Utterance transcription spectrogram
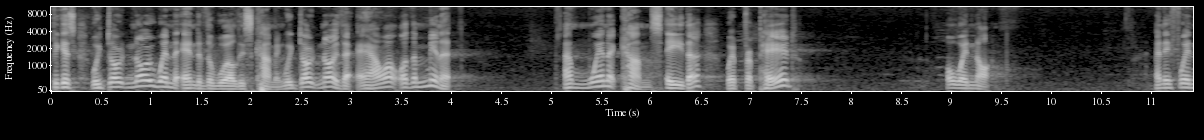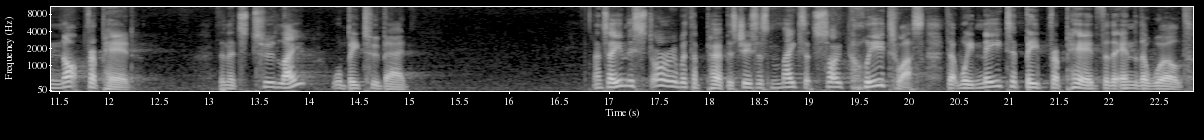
Because we don't know when the end of the world is coming. We don't know the hour or the minute. And when it comes, either we're prepared or we're not. And if we're not prepared, then it's too late, will be too bad. And so, in this story with a purpose, Jesus makes it so clear to us that we need to be prepared for the end of the world.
